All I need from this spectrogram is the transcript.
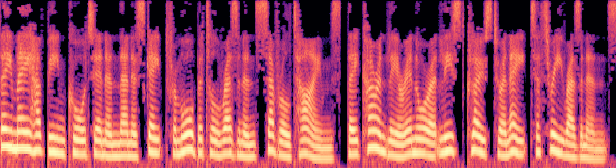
They may have been caught in and then escaped from orbital resonance several times, they currently are in or at least close to an 8 to 3 resonance.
